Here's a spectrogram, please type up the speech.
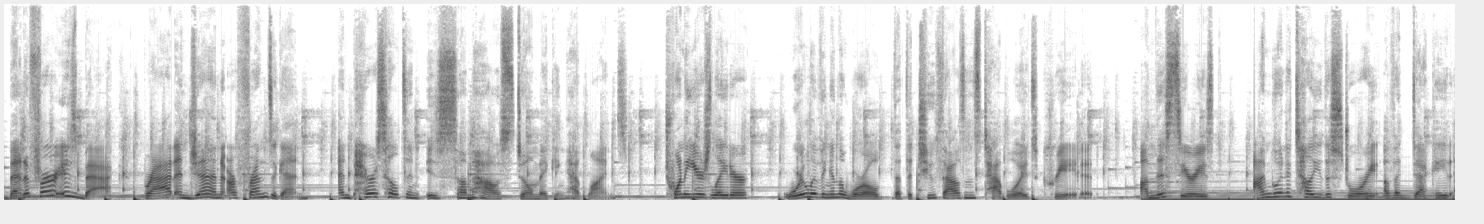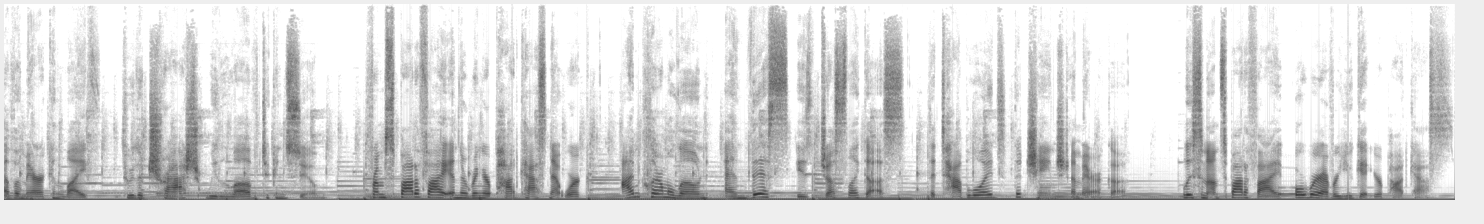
Bennifer is back. Brad and Jen are friends again. And Paris Hilton is somehow still making headlines. 20 years later, we're living in the world that the 2000s tabloids created. On this series, I'm going to tell you the story of a decade of American life through the trash we love to consume. From Spotify and the Ringer Podcast Network, I'm Claire Malone, and this is Just Like Us the tabloids that changed America. Listen on Spotify or wherever you get your podcasts.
